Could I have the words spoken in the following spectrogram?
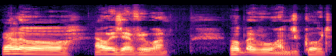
Hello, how is everyone? Hope everyone's good.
